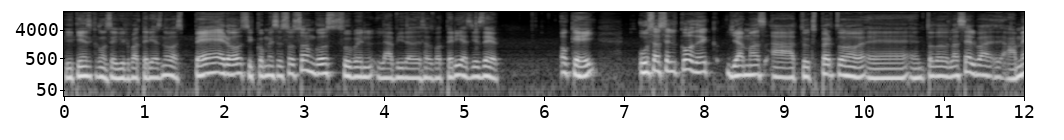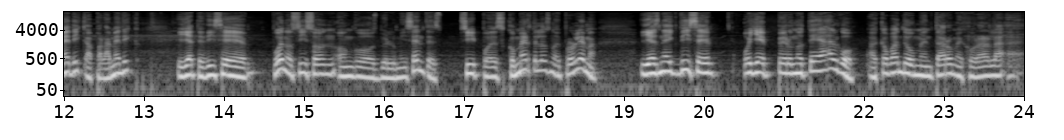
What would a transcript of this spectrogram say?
y tienes que conseguir baterías nuevas. Pero si comes esos hongos, suben la vida de esas baterías. Y es de, ok, usas el codec, llamas a tu experto eh, en toda la selva, a Medic, a Paramedic, y ella te dice, bueno, sí, son hongos bioluminescentes. Sí, puedes comértelos, no hay problema. Y Snake dice, oye, pero noté algo, acaban de aumentar o mejorar la,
